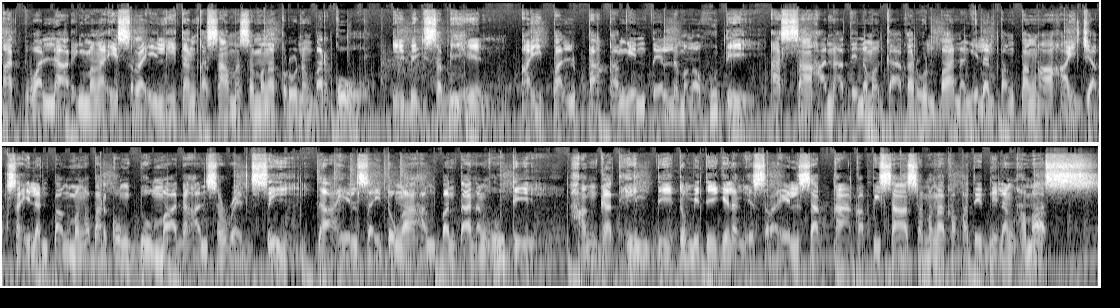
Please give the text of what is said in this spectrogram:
at wala ring mga Israelitang kasama sa mga crew ng barko, ibig sabihin ay palpak ang intel ng mga Houthi. Asahan natin na magkakaroon pa ng ilan pang pangha-hijack sa ilan pang mga barkong dumadaan sa Red Sea dahil sa ito nga ang banta ng Houthi hanggat hindi tumitigil ang Israel sa kakapisa sa mga kapatid nilang Hamas.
